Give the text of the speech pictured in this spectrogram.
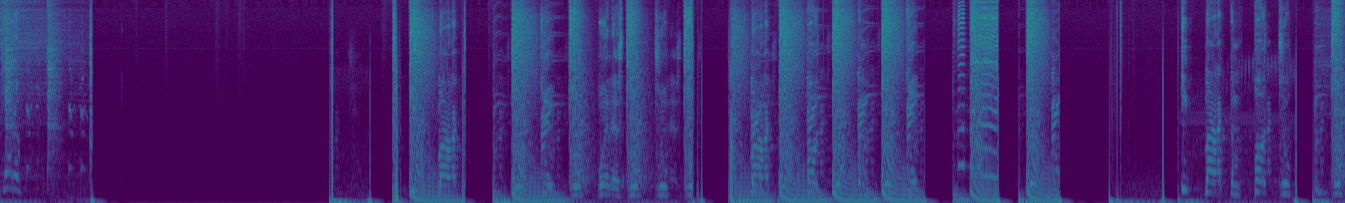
gotta get a... Keep my composure.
